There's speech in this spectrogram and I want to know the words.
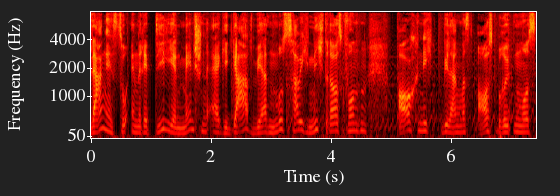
lange so ein Reptilienmenschenei gegart werden muss, habe ich nicht rausgefunden. Auch nicht, wie lange man es ausbrüten muss.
